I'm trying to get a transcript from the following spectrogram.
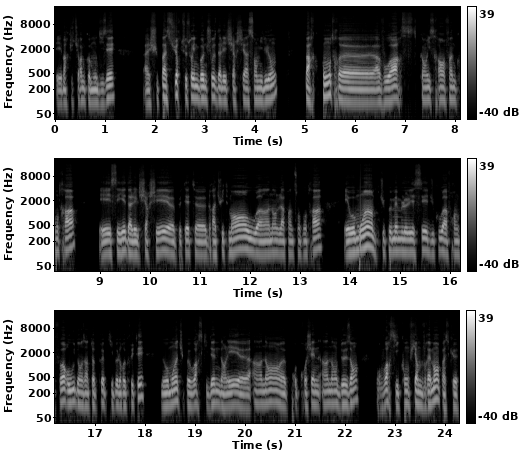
et, Marcus Thuram, comme on disait. je ne suis pas sûr que ce soit une bonne chose d'aller le chercher à 100 millions. Par contre, à voir quand il sera en fin de contrat et essayer d'aller le chercher peut-être gratuitement ou à un an de la fin de son contrat. Et au moins, tu peux même le laisser du coup à Francfort ou dans un top club qui veut le recruter. Mais au moins, tu peux voir ce qu'il donne dans les un an, prochaines un an, deux ans, pour voir s'il confirme vraiment. Parce que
